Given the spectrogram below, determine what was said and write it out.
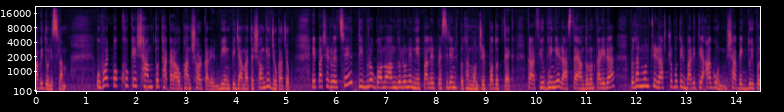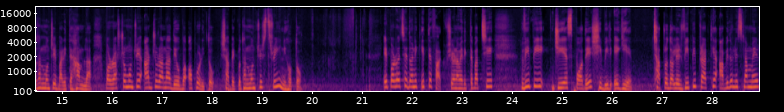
আবিদুল ইসলাম। উভয় পক্ষকে শান্ত থাকার আহ্বান সরকারের, বিএনপি জামায়াতের সঙ্গে যোগাযোগ। এ পাশে রয়েছে তীব্র গণ আন্দোলনে নেপালের প্রেসিডেন্ট প্রধানমন্ত্রীর পদত্যাগ। কারফিউ ভেঙে রাস্তায় আন্দোলনকারীরা প্রধানমন্ত্রী রাষ্ট্রপতির বাড়িতে আগুন, সাবেক দুই প্রধানমন্ত্রীর বাড়িতে হামলা। পররাষ্ট্রমন্ত্রী আর্য রানা দেওবা অপহৃত, সাবেক প্রধানমন্ত্রীর স্ত্রী নিহত। এরপর রয়েছে দৈনিক ইত্তেফাক, শিরোনামে দেখতে পাচ্ছি ভিপি জিএস পদে শিবির এগিয়ে। ছাত্রদলের ভিপি প্রার্থী আবিদুল ইসলামের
